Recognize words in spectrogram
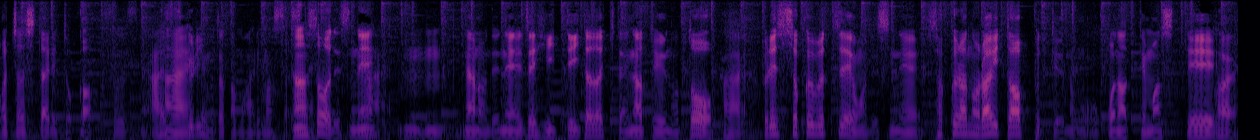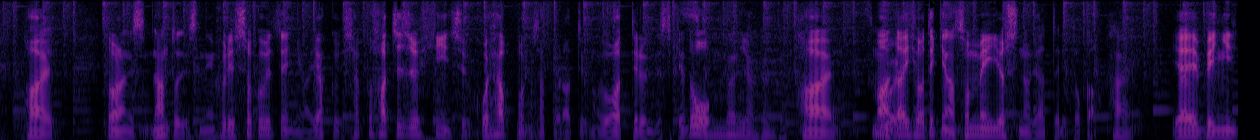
お茶したりとか、そうですね。アイスクリームとかもありましたし、ね。あそうですね、はい。うんうん、なのでねぜひ行っていただきたいなというのとは府立植物園はですね桜のライトアップっていうのも行ってまして、いはい。はい、そうなんです。なんとですね、府立植物園には約180品種、500本の桜っていうのが植わってるんですけどそ、んなにあるんですか？はい。まあ代表的なソメイヨシノであったりとか、はい八重紅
